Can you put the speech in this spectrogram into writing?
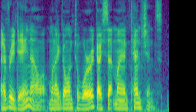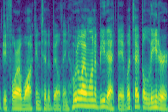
every day now when I go into work, I set my intentions before I walk into the building. Who do I want to be that day? What type of leader?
